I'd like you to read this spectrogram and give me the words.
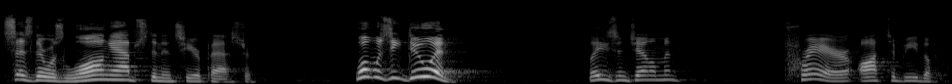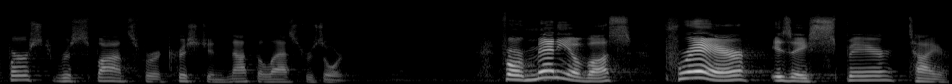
says there was long abstinence here, Pastor. What was he doing? Ladies and gentlemen, prayer ought to be the first response for a Christian, not the last resort. For many of us, prayer is a spare tire.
